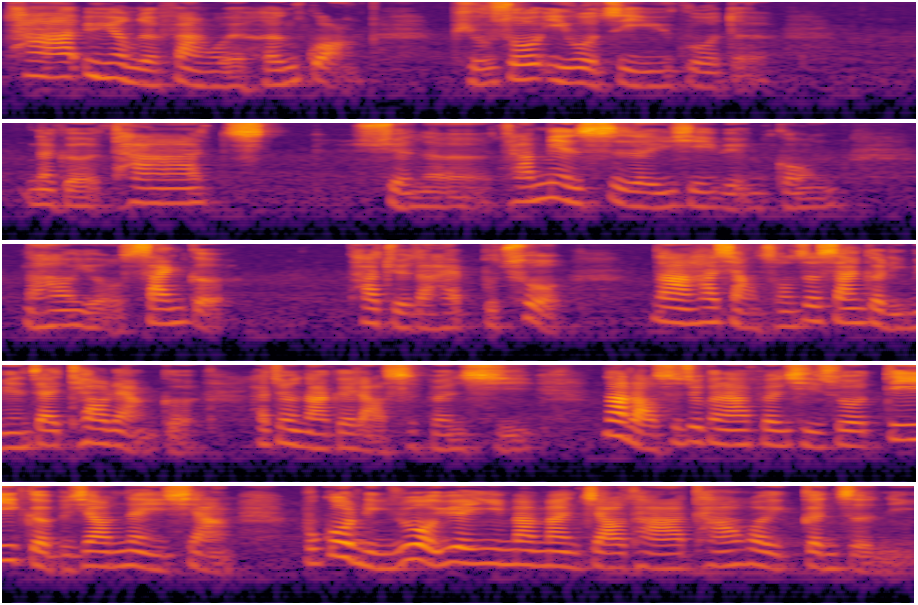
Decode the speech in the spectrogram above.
它运用的范围很广，比如说以我自己遇过的，那个他选了他面试的一些员工，然后有三个他觉得还不错，那他想从这三个里面再挑两个，他就拿给老师分析。那老师就跟他分析说，第一个比较内向，不过你如果愿意慢慢教他，他会跟着你。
